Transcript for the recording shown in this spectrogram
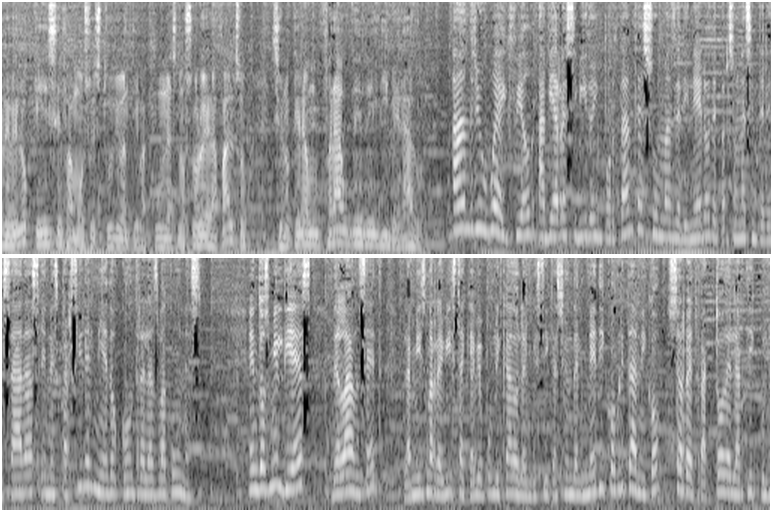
reveló que ese famoso estudio antivacunas no solo era falso, sino que era un fraude deliberado. Andrew Wakefield había recibido importantes sumas de dinero de personas interesadas en esparcir el miedo contra las vacunas. En 2010, The Lancet, la misma revista que había publicado la investigación del médico británico, se retractó del artículo.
